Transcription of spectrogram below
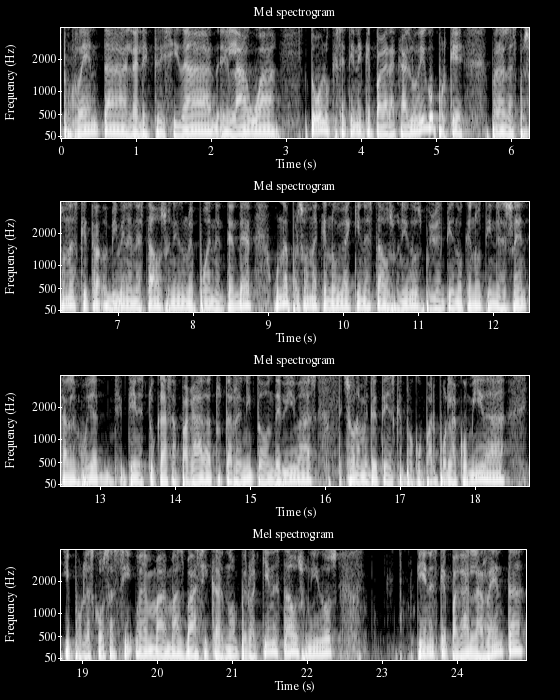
tu renta, la electricidad, el agua, todo lo que se tiene que pagar acá. Lo digo porque para las personas que viven en Estados Unidos me pueden entender. Una persona que no vive aquí en Estados Unidos, pues yo entiendo que no tienes renta, a lo mejor ya tienes tu casa pagada, tu terrenito donde vivas, solamente tienes que preocupar por la comida y por las cosas más básicas, ¿no? Pero aquí en Estados Unidos Tienes que pagar la renta,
